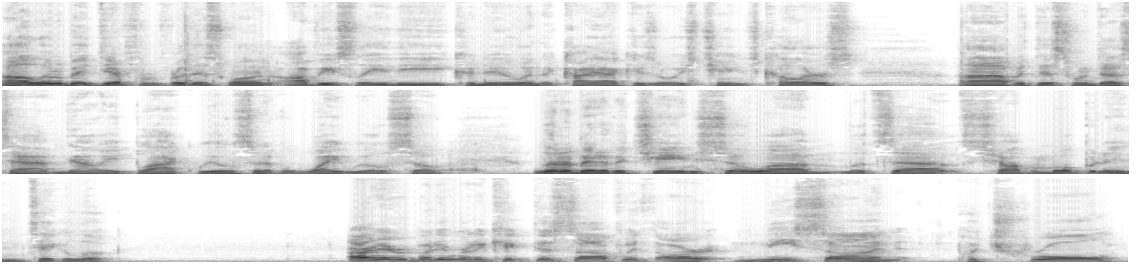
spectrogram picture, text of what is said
a little bit different for this one. Obviously, the canoe and the kayak has always changed colors. Uh, but this one does have now a black wheel instead of a white wheel. So a little bit of a change. So um, let's, uh, let's chop them open and take a look. All right, everybody, we're going to kick this off with our Nissan Patrol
